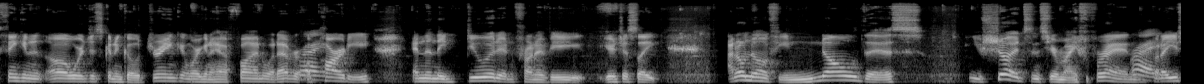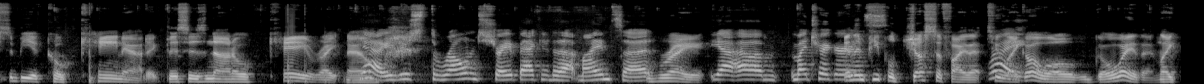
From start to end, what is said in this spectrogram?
thinking, oh, we're just going to go drink and we're going to have fun, whatever, Right. a party. And then they do it in front of you. You're just like, I don't know if you know this. You should since you're my friend, Right. but I used to be a cocaine addict. This is not okay right now. Yeah, you're just thrown straight back into that mindset. Right. Yeah, um, my trigger. And then people justify that too, Right. like, "Oh, well, go away then." Like,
